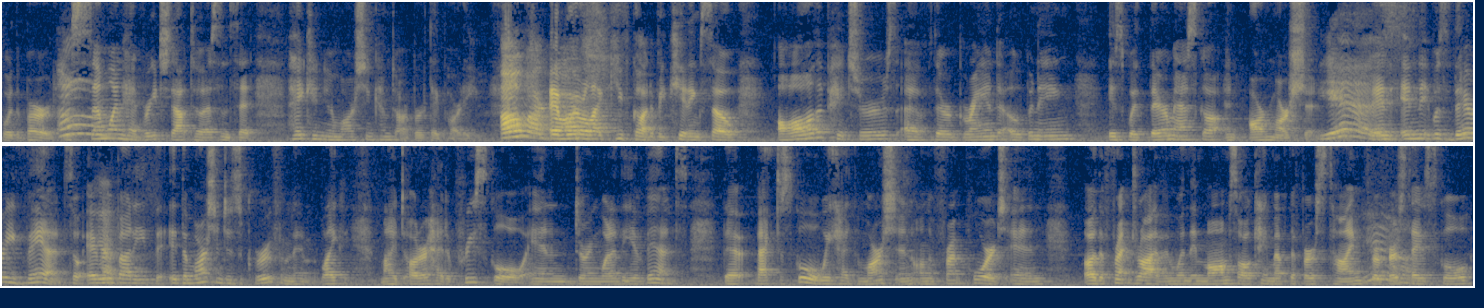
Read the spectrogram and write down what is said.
for the bird. And Oh. someone had reached out to us and said, Hey, can your Martian come to our birthday party? oh my gosh! And we were like, You've got to be kidding. So all the pictures of their grand opening is with their mascot and our Martian. Yes. And, and it was their event. So everybody, the, the Martian just grew from them. Like my daughter had a preschool, and during one of the events, that back to school, we had the Martian on the front porch and or the front drive. And when the moms all came up the first time for first day of school,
